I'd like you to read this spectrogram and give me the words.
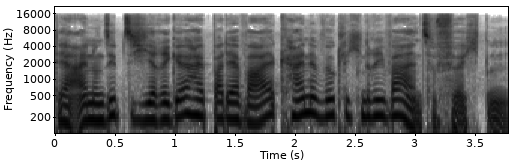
Der 71-Jährige hat bei der Wahl keine wirklichen Rivalen zu fürchten.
